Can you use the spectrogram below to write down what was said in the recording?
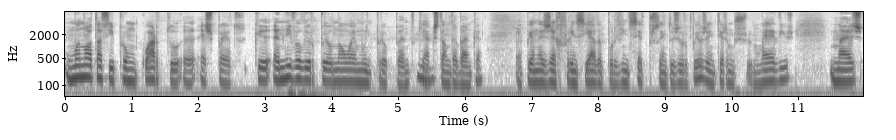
Uma nota assim para um quarto uh, aspecto que a nível europeu não é muito preocupante, que uhum. é a uhum. questão da banca, é apenas já referenciada por 27% dos europeus em termos médios mas uh,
